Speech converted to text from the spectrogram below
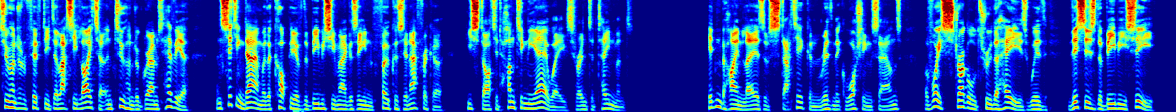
250 dalasi lighter and 200 grams heavier, and sitting down with a copy of the BBC magazine Focus in Africa, he started hunting the airwaves for entertainment. Hidden behind layers of static and rhythmic washing sounds, a voice struggled through the haze with, This is the BBC,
